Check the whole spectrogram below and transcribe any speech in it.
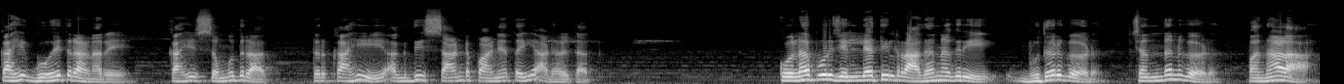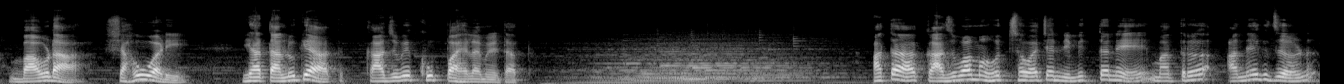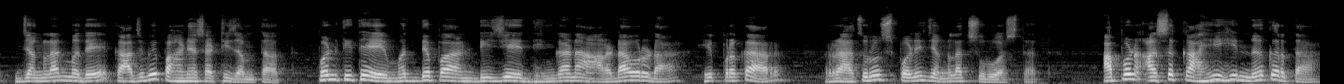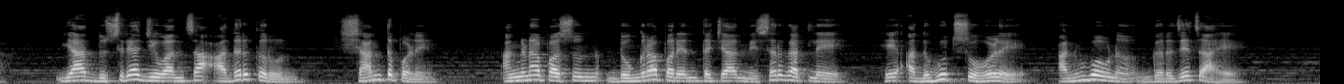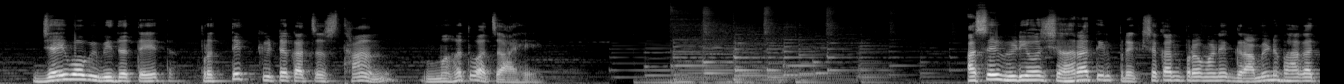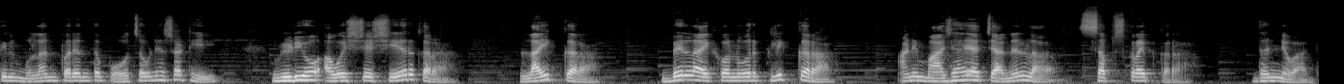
काही गुहेत राहणारे काही समुद्रात तर काही अगदी सांडपाण्यातही आढळतात. कोल्हापूर जिल्ह्यातील राधानगरी भुदरगड चंदनगड पन्हाळा बावडा शाहूवाडी ह्या तालुक्यात काजवे खूप पाहायला मिळतात. आता काजवा महोत्सवाच्या निमित्ताने मात्र अनेक जण जंगलांमध्ये काजवे पाहण्यासाठी जमतात. पण तिथे मद्यपान डी जे धिंगाणा आरडाओरडा हे प्रकार राजरोसपणे जंगलात सुरू असतात. आपण असं काहीही न करता या दुसऱ्या जीवांचा आदर करून शांतपणे अंगणापासून डोंगरापर्यंतच्या निसर्गातले हे अद्भुत सोहळे अनुभवणं गरजेचं आहे. जैवविविधतेत प्रत्येक कीटकाचं स्थान महत्त्वाचं आहे. असे व्हिडिओ शहरातील प्रेक्षकांप्रमाणे ग्रामीण भागातील मुलांपर्यंत पोहोचवण्यासाठी व्हिडिओ अवश्य शेअर करा लाईक करा बेल आयकॉनवर क्लिक करा आणि माझ्या या चॅनलला सबस्क्राईब करा. धन्यवाद.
